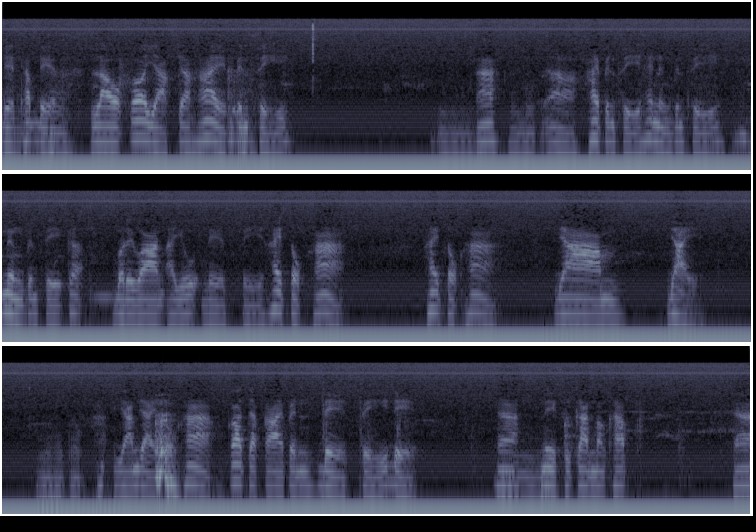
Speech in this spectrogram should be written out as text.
เดททับเดทเราก็อยากจะให้เป็นสีอืมนะอ่าให้เป็นสีให้หนึ่งเป็นสีหนึ่งเป็นสีก็บริวารอายุเดชสีให้ตกห้าให้ตกห้ายาม ใหญ่นี่ให้ตกยามใหญ่ตกห้าก็จะกลายเป็นเดชสีเดชนะอืมนี่คือการบังคับนะ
